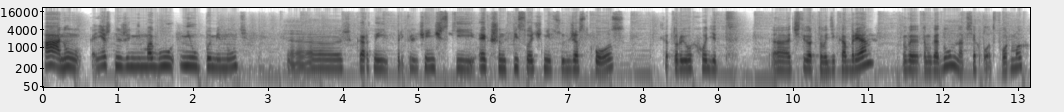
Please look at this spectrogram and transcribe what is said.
А, ну, конечно же, не могу не упомянуть э, шикарный приключенческий экшен песочницу Just Cause, который выходит э, 4 декабря в этом году на всех платформах.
